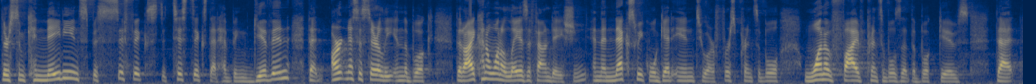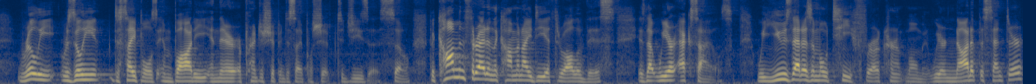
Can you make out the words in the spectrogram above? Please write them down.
there's some Canadian specific statistics that have been given that aren't necessarily in the book that I kind of want to lay as a foundation. And then next week we'll get into our first principle, one of five principles that the book gives that really resilient disciples embody in their apprenticeship and discipleship to Jesus. So, the common thread and the common idea through all of this is that we are exiles. We use that as a motif for our current moment. We are not at the center.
